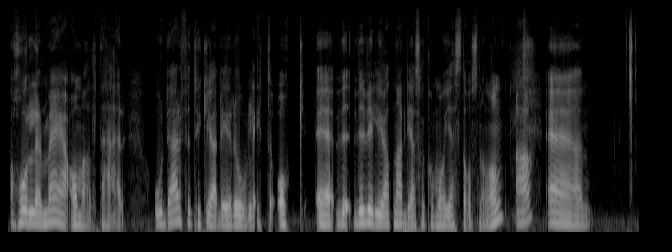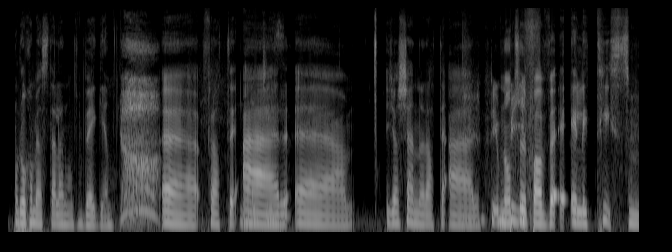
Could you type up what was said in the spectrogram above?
håller med om allt det här. Och därför tycker jag det är roligt. Och eh, vi, vi vill ju att Nadja ska komma och gästa oss någon gång. Ja. Eh, och då kommer jag ställa henne mot väggen. Eh, för att det är, jag känner att det är, Det är någon beef. typ av elitism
